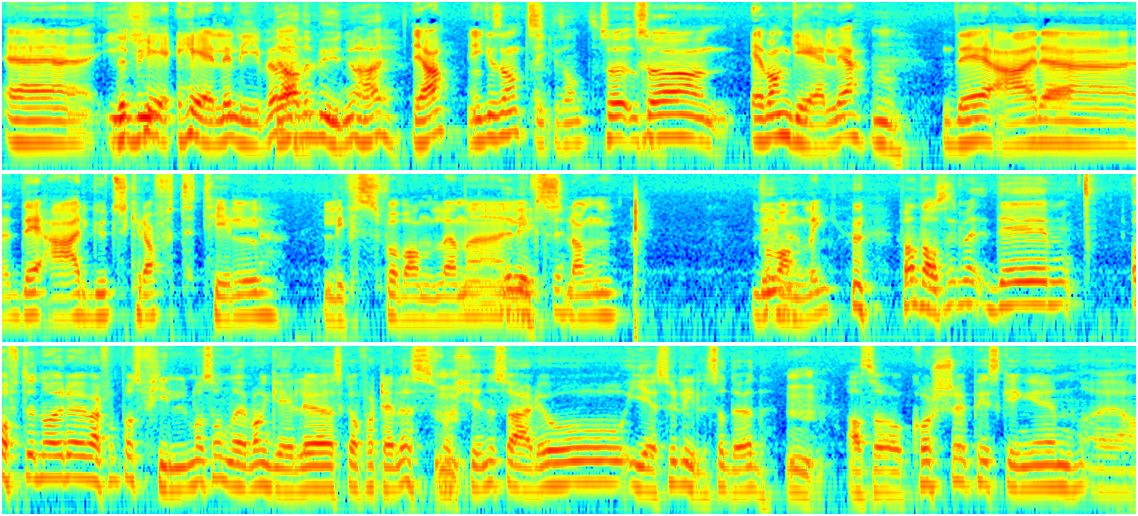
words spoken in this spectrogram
eh, i he hele livet. Ja, det begynner jo her. Ja, ikke sant? Ikke sant? Så, så evangeliet, Mm. det, er, eh, det er Guds kraft til livsforvandlende, livslang forvandling. Fantastisk. Men det, ofte når, i hvert fall på film og sånn, når evangeliet skal fortelles, forkynnes, så er det jo Jesu lidelse og død. Mm. Altså korset, piskingen, eh,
